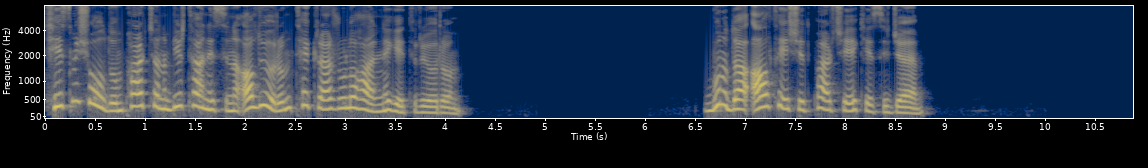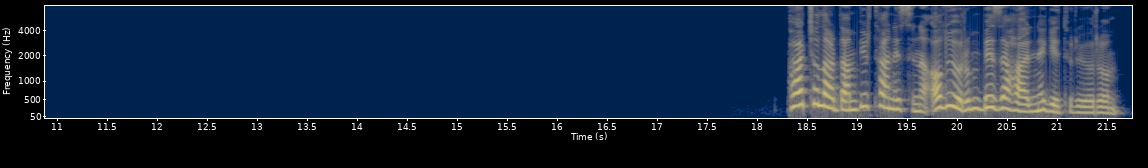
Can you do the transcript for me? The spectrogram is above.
Kesmiş olduğum parçanın bir tanesini alıyorum, tekrar rulo haline getiriyorum. Bunu da 6 eşit parçaya keseceğim. Parçalardan bir tanesini alıyorum, beze haline getiriyorum.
